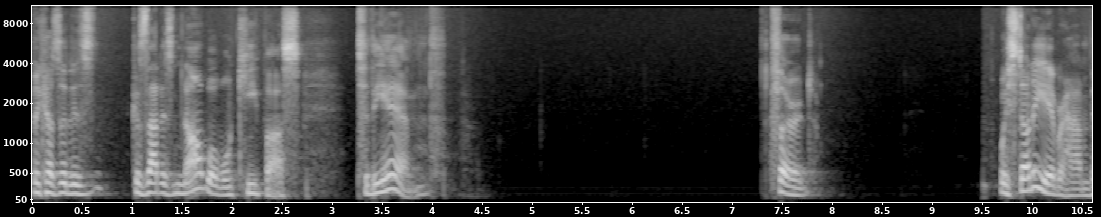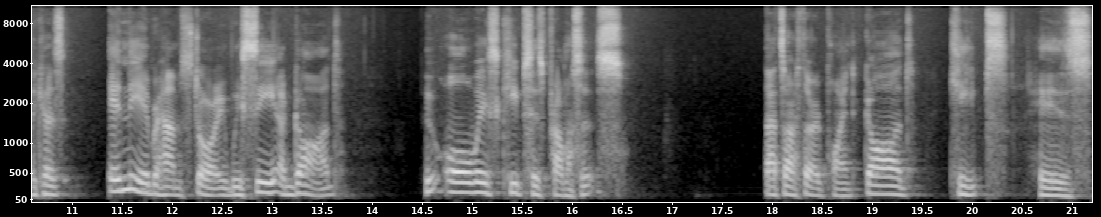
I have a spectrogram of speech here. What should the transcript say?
because it is because that is not what will keep us to the end. Third, we study Abraham because in the Abraham story, we see a God who always keeps his promises. That's our third point. God keeps his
